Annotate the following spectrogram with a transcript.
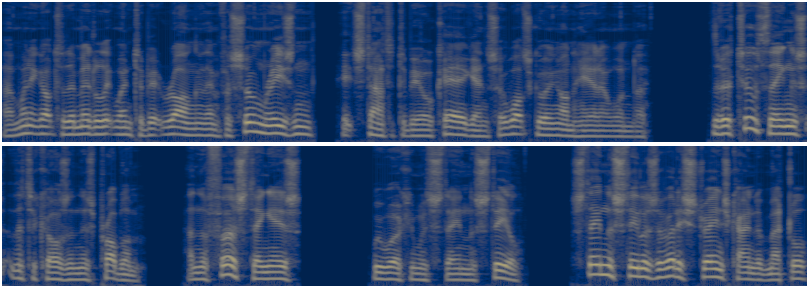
and when it got to the middle it went a bit wrong and then for some reason it started to be okay again. So what's going on here I wonder? There are two things that are causing this problem, and the first thing is we're working with stainless steel. Stainless steel is a very strange kind of metal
